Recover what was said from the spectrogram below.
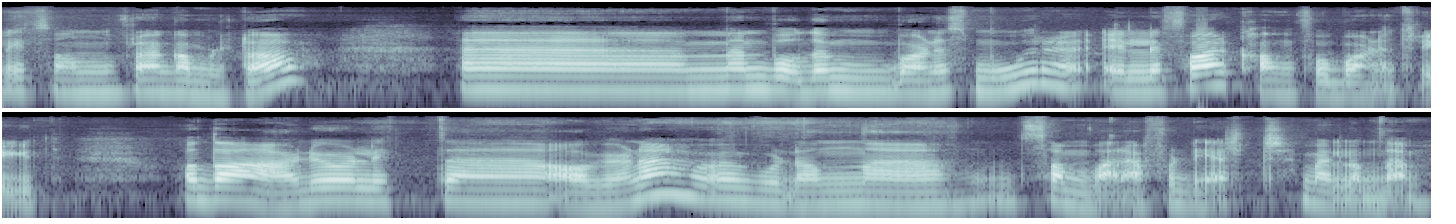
litt sånn fra gammelt av. Eh, men både barnets mor eller far kan få barnetrygd. Og da er det jo litt eh, avgjørende hvordan eh, samværet er fordelt mellom dem.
